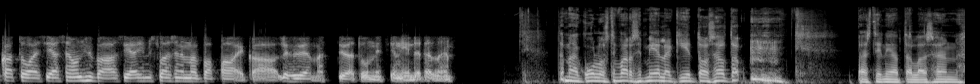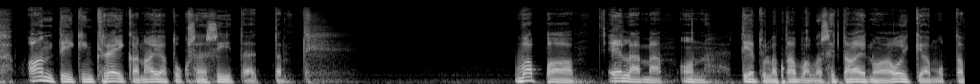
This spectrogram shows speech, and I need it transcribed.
katoaisi ja se on hyvä asia. Ihmisillä on enemmän vapaa-aikaa, lyhyemmät työtunnit ja niin edelleen. Tämä kuulosti varsin mielenkiintoiselta. Päästiin ihan tällaisen antiikin Kreikan ajatuksen siitä, että vapaa elämä on tietyllä tavalla sitä ainoa oikea, mutta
